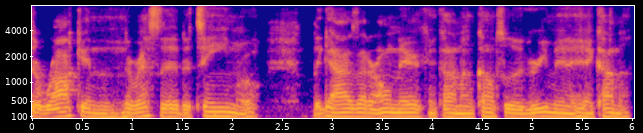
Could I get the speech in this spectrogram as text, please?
the Rock and the rest of the team or the guys that are on there can kind of come to an agreement and kind of.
